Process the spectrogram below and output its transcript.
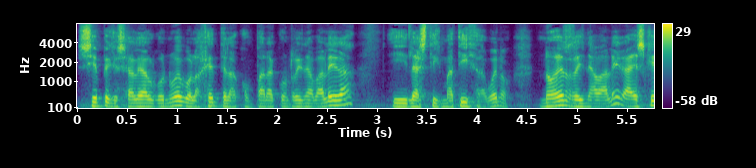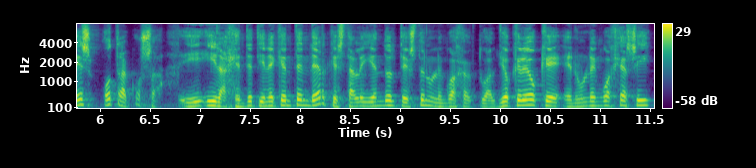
siempre que sale algo nuevo la gente la compara con Reina Valera y la estigmatiza. Bueno, no es Reina Valera, es que es otra cosa. Y la gente tiene que entender que está leyendo el texto en un lenguaje actual. Yo creo que en un lenguaje así,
